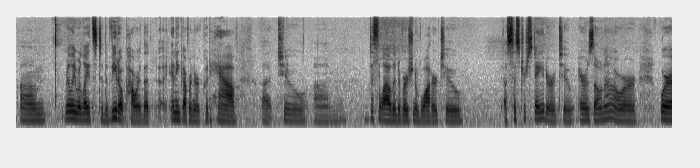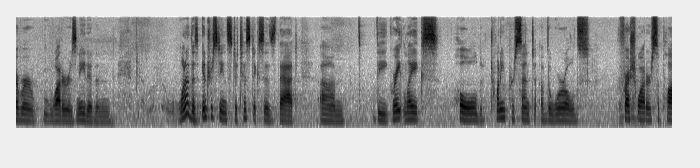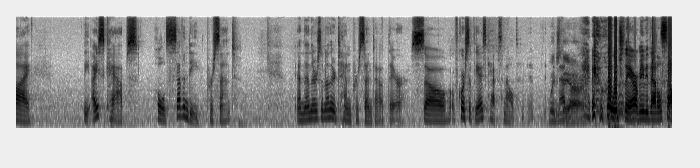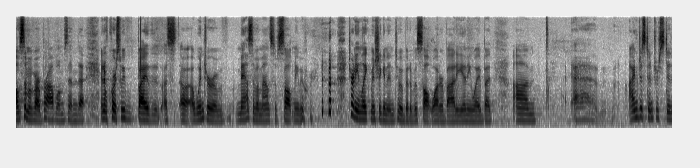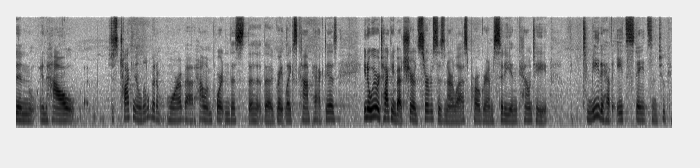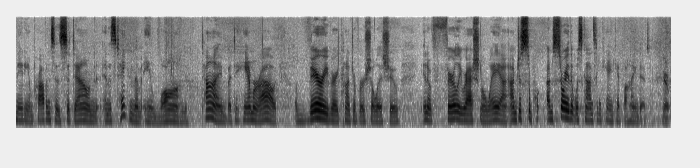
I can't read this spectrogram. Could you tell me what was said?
um, really relates to the veto power that uh, any governor could have uh, to um, disallow the diversion of water to a sister state or to Arizona or wherever water is needed. And one of the interesting statistics is that um, the Great Lakes hold 20% of the world's freshwater supply. The ice caps hold 70%. And then there's another 10% out there. So, of course, if the ice caps melt, which that, they are, which they are, maybe that'll solve some of our problems. And uh, and of course, we by the, a, a, winter of massive amounts of salt, maybe we're turning Lake Michigan into a bit of a saltwater body anyway. But um, uh, I'm just interested in, in how, just talking a little bit more about how important this, the, the Great Lakes Compact is. You know, we were talking about shared services in our last program, city and county. To me, to have eight states and two Canadian provinces sit down, and it's taken them a long time, but to hammer out a very, very controversial issue in a fairly rational way, I, am just, I'm sorry that Wisconsin can't get behind it. Yep.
